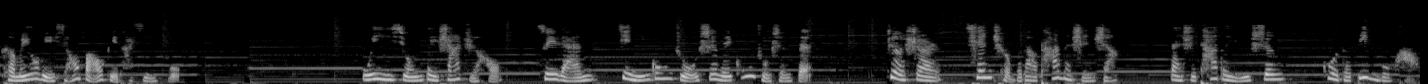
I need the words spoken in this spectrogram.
可没有韦小宝给她幸福。吴英雄被杀之后，虽然建宁公主身为公主身份，这事儿牵扯不到她的身上，但是她的余生过得并不好。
